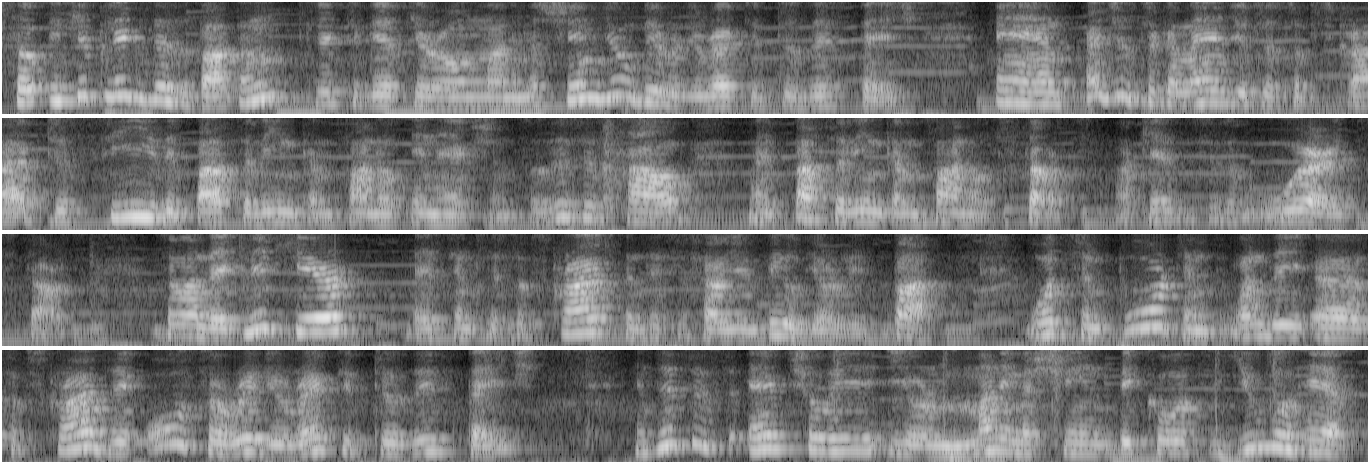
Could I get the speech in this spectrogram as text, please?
So if you click this button click to get your own money machine you'll be redirected to this page and I just recommend you to subscribe to see the passive income funnel in action. So this is how my passive income funnel starts. Okay, this is where it starts. So when they click here, they simply subscribe and this is how you build your list. But what's important, when they uh, subscribe, they also redirected to this page. And this is actually your money machine because you will have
